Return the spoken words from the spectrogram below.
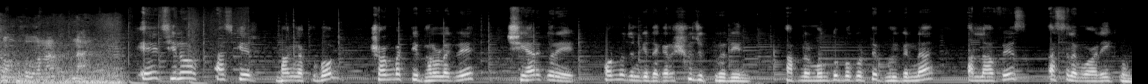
সম্ভাবনা নাই। এ ছিল আজকের বাংলা খবর সংবাদটি ভালো লাগলে শেয়ার করে অন্যজনকে দেখার সুযোগ করে দিন। আপনার মন্তব্য করতে ভুলবেন না। আল্লাহ হাফেজ। আসসালামু আলাইকুম।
